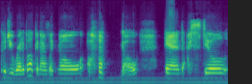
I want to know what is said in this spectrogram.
Could you write a book?" And I was like, "No, uh, no." And I still,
